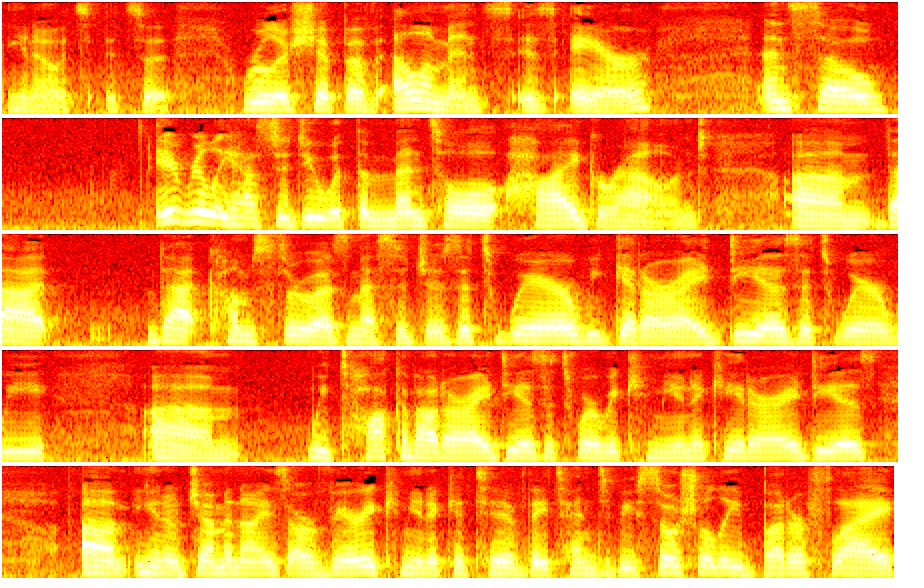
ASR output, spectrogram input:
you know, it's it's a rulership of elements is air, and so it really has to do with the mental high ground um, that that comes through as messages. It's where we get our ideas. It's where we um, we talk about our ideas. It's where we communicate our ideas. Um, you know, Gemini's are very communicative. They tend to be socially butterfly,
